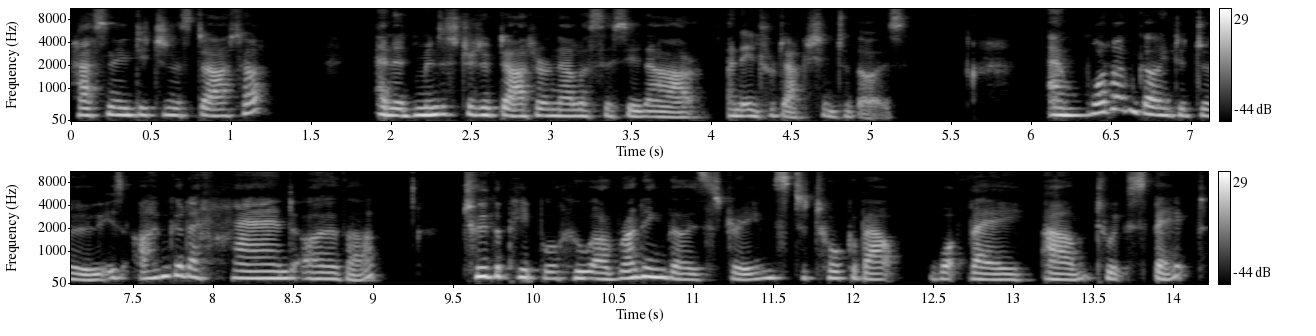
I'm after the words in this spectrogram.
HASS and Indigenous data, and administrative data analysis in R, an introduction to those. And what I'm going to do is I'm going to hand over to the people who are running those streams to talk about what they um, to expect.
